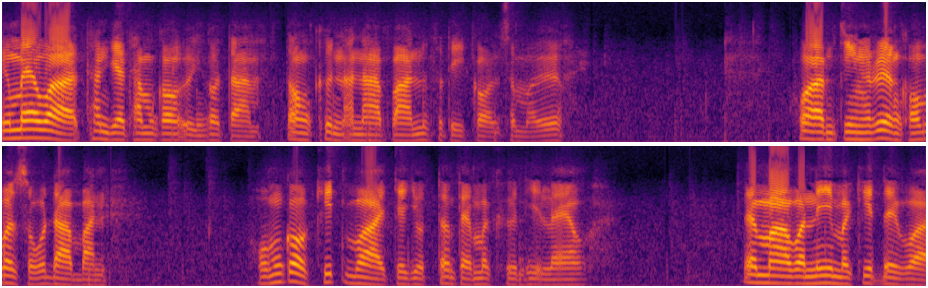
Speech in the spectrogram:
ถึงแม้ว่าท่านจะทำกองอื่นก็ตาม ต้องขึ้นอนาปานุสติก่อนเสมอ ความจริงเรื่องของพระโสดาบัน ผมก็คิดว่าจะหยุดตั้งแต่เมื่อคืนที่แล้ว แต่มาวันนี้มาคิดได้ว่า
